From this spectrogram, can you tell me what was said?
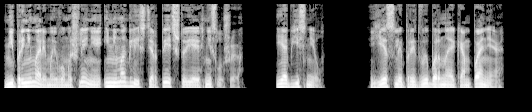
не принимали моего мышления и не могли стерпеть, что я их не слушаю. И объяснил. Если предвыборная кампания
